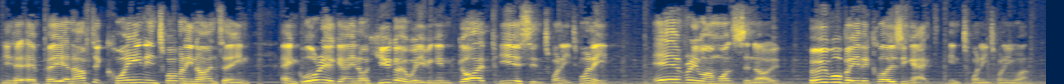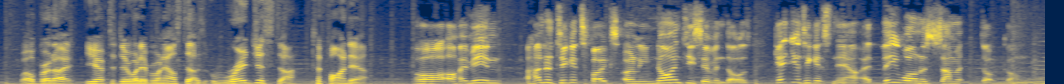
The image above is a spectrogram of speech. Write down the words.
Yeah, MP, and after Queen in 2019 and Gloria Gaynor, Hugo Weaving, and Guy Pearce in 2020, everyone wants to know who will be the closing act in 2021. Well, Bretto, you have to do what everyone else does register to find out. Oh, I'm in. 100 tickets, folks, only $97. Get your tickets now at thewellnesssummit.com.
